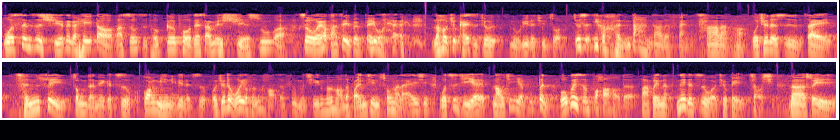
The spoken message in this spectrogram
我甚至学那个黑道，把手指头割破，在上面写书啊，说我要把这一本背完，然后就开始就努力的去做，就是一个很大很大的反差了哈。我觉得是在。沉睡中的那个自我，光明里面的自我，我觉得我有很好的父母亲，很好的环境，充满了爱心，我自己也脑筋也不笨，我为什么不好好的发挥呢？那个自我就被叫醒，那所以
